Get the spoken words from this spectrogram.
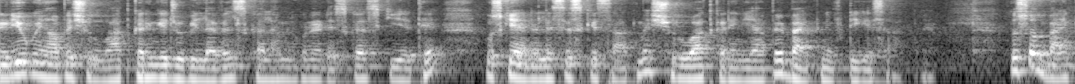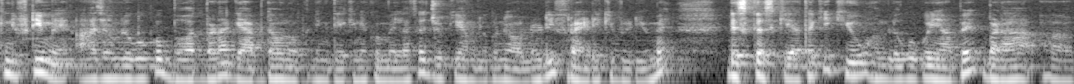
वीडियो को यहाँ पे शुरुआत करेंगे, जो भी लेवल्स कल हम लोगों ने डिस्कस किए थे, उसके एनालिसिस के साथ में शुरुआत करेंगे यहाँ पे बैंक निफ्टी के साथ में। दोस्तों बैंक निफ्टी में आज हम लोगों को बहुत बड़ा गैप डाउन ओपनिंग देखने को मिला था, जो कि हम लोगों ने ऑलरेडी फ्राइडे की वीडियो में डिस्कस किया था कि क्यों हम लोगों को यहाँ पे बड़ा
